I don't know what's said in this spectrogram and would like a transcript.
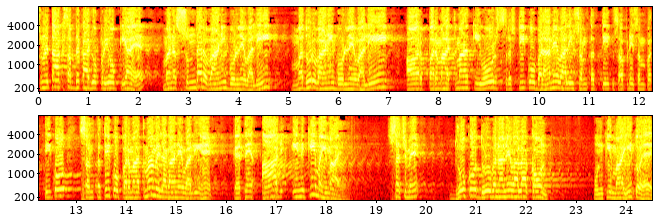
सुनृता शब्द का जो प्रयोग किया है, मन सुंदर वाणी बोलने वाली, मधुर वाणी बोलने वाली, और परमात्मा की ओर सृष्टि को बढ़ाने वाली संपत्ति अपनी संपत्ति को, संतति को परमात्मा में लगाने वाली हैं। कहते हैं, आज इनकी महिमा है। सच में, ध्रुव को ध्रुव बनाने वाला कौन? उनकी माँ ही तो है।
